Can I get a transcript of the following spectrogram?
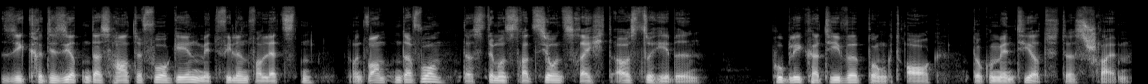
Sie kritisierten das harte Vorgehen mit vielen Verletzten und warnten davor, das Demonstrationsrecht auszuhebeln. Publikative.org dokumentiert das Schreiben.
